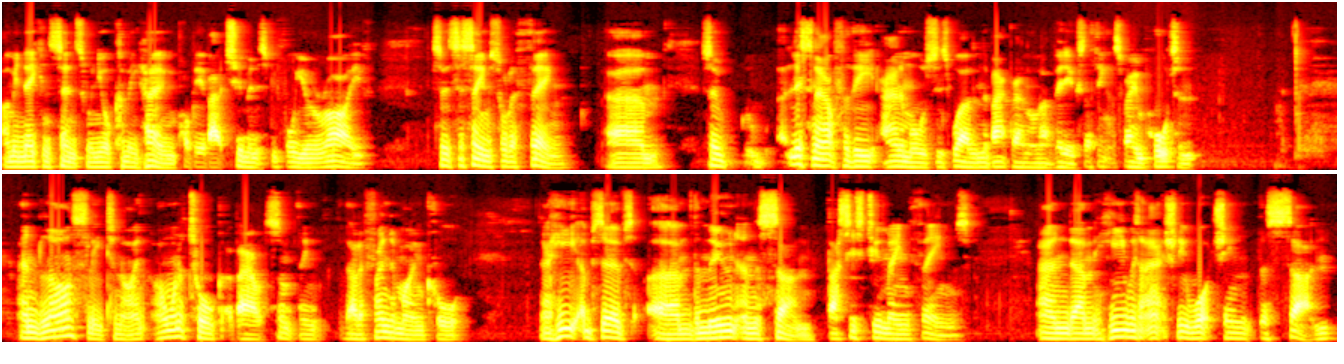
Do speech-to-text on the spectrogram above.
I mean, they can sense when you're coming home, probably about two minutes before you arrive. So it's the same sort of thing. Um, so listen out for the animals as well in the background on that video because I think that's very important. And lastly, tonight, I want to talk about something that a friend of mine caught. Now, he observes um, the moon and the sun, that's his two main things. And um, he was actually watching the sun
